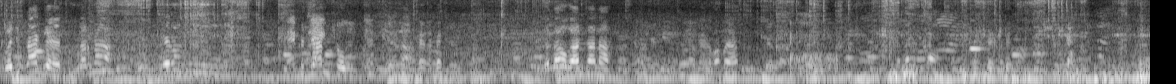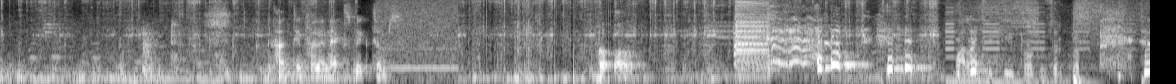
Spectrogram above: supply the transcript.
Wajib kaget karena dia langsung ke jantung. Udah tahu kan sana? Oke, nggak apa ya? Hunting for the next victims. Uh oh. Malang City Producer Club.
